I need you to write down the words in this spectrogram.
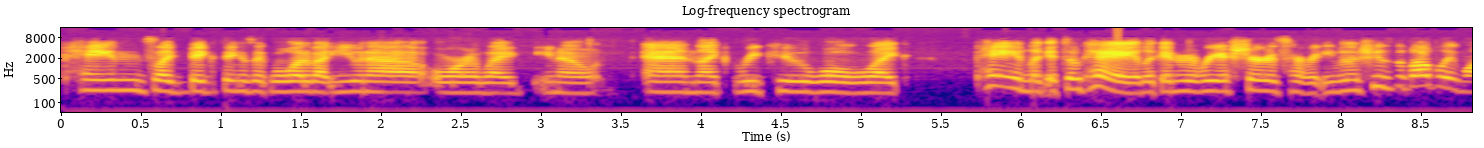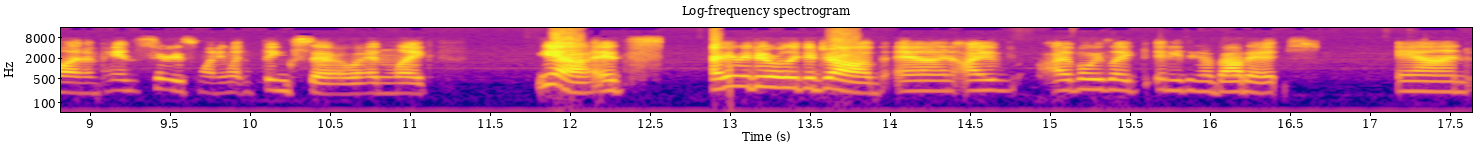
Paine's like big thing is like, well, what about Yuna? Or like, you know, and like Rikku will like Paine, like it's okay, like and reassures her, even though she's the bubbly one and Paine's the serious one, he wouldn't think so. And like yeah, it's I think they do a really good job and I've I've always liked anything about it. And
